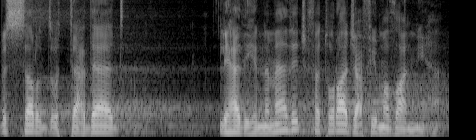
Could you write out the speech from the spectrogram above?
بالسرد والتعداد لهذه النماذج فتراجع في مظانها.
